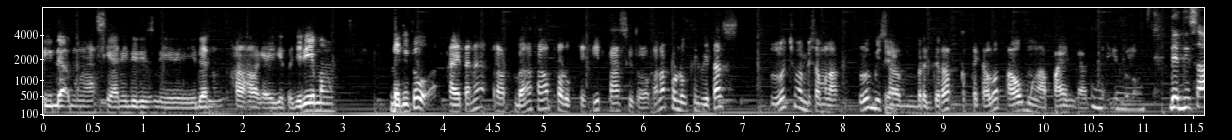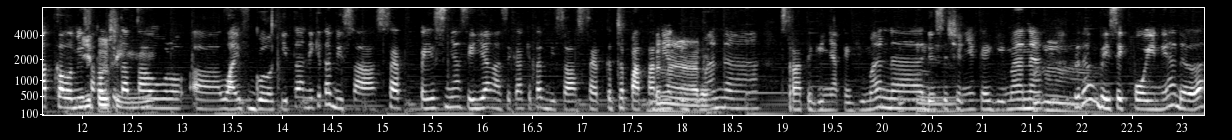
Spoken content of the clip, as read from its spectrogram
tidak mengasihani diri sendiri dan hal-hal kayak gitu. Jadi emang dan itu kaitannya erat banget sama produktivitas gitu loh karena produktivitas lo cuma bisa melak lo bisa bergerak ketika lo tahu mau ngapain kan kayak gitu loh Dan di saat kalau misalkan Gitu kita sih. tahu uh, life goal kita nih, kita bisa set pace-nya sih ya nggak sih kak? Kita bisa set kecepatannya kayak Benar. gimana, strateginya kayak gimana, Mm-mm. decisionnya kayak gimana. Mm-mm. Berarti yang basic poinnya adalah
